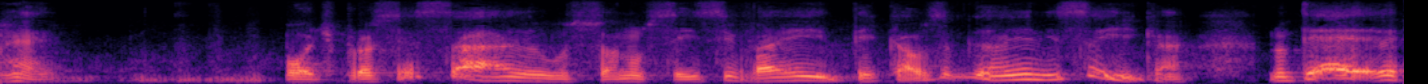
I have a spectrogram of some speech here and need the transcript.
É, pode processar, eu só não sei se vai ter causa ganha nisso aí, cara. Não tem, é,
